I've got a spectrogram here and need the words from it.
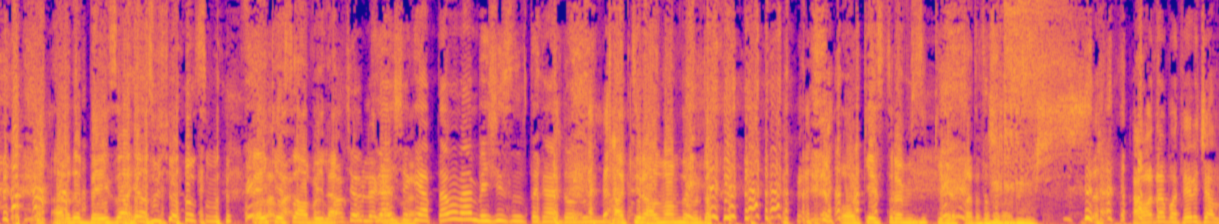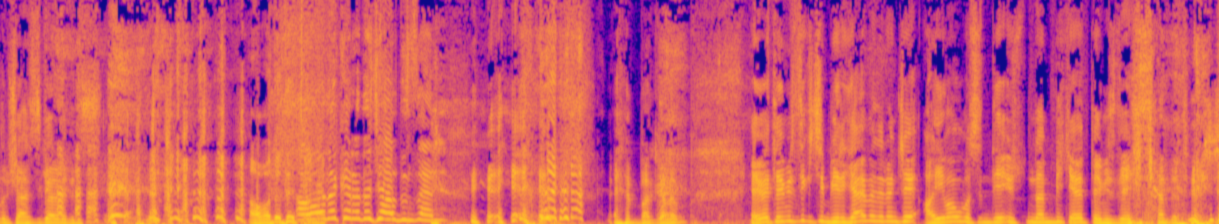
Arada Beyza yazmış olmasın mı? Fake hesabıyla. Bak- Çok güzel galiba. şaka yaptı ama ben 5. sınıfta kaydoldum. Takdir almam da burada. Orkestra müzik giriyor. Ta ta ta ta. Havada bateri çaldım şu an siz görmediniz. Havada detoner. Havada karada çaldın sen. Bakalım. Eve temizlik için biri gelmeden önce ayıp olmasın diye üstünden bir kere temizleyen insandır demiş.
